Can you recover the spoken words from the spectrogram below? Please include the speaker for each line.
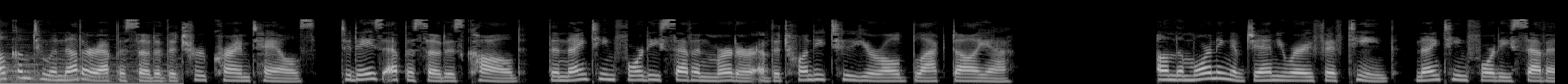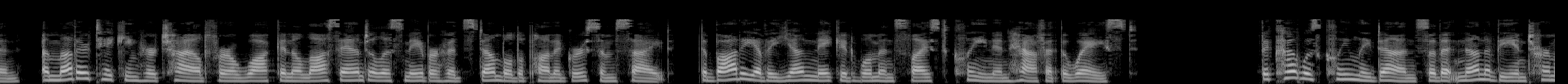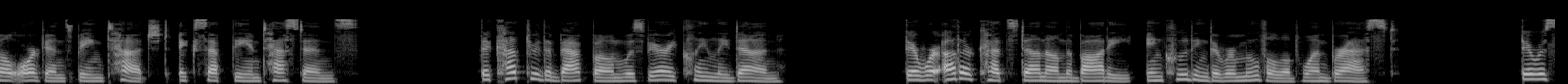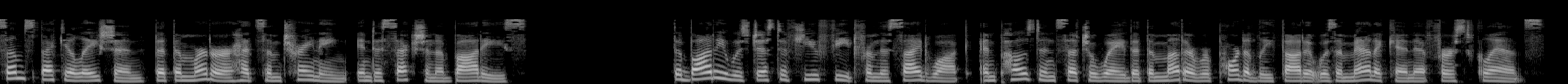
Speaker 1: Welcome to another episode of the True Crime Tales. Today's episode is called The 1947 Murder of the 22-year-old Black Dahlia. On the morning of January 15, 1947, a mother taking her child for a walk in a Los Angeles neighborhood stumbled upon a gruesome sight, the body of a young naked woman sliced clean in half at the waist. The cut was cleanly done so that none of the internal organs being touched except the intestines. The cut through the backbone was very cleanly done. There were other cuts done on the body, including the removal of one breast. There was some speculation that the murderer had some training in dissection of bodies. The body was just a few feet from the sidewalk and posed in such a way that the mother reportedly thought it was a mannequin at first glance.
